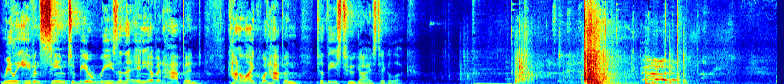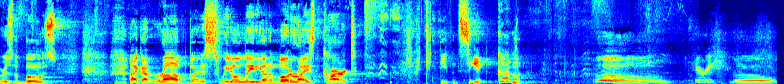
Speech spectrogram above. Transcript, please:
really even seem to be a reason that any of it happened. Kind of like what happened to these two guys. Take a look. Where's the booze? I got robbed by a sweet old lady on a motorized cart even see it. Come. Oh, Harry. No.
